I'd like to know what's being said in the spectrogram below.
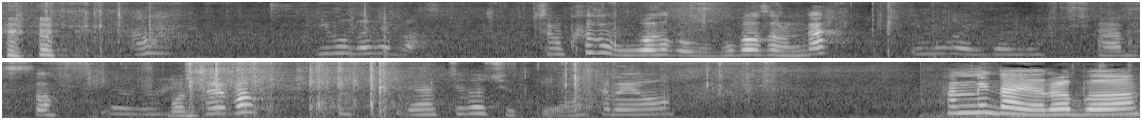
아 이모가 해봐. 좀 크고 무거워서, 무거워서 그런가? 이모가 이걸로. 알았어. 내가- 먼저 해봐. 내가 찍어줄게요. 그래요. 합니다 여러분.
